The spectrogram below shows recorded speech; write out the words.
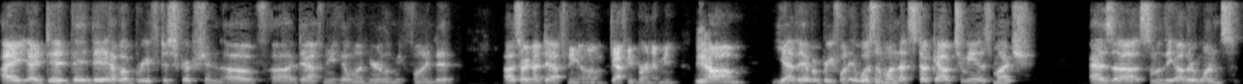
I, I did. They they have a brief description of uh, Daphne Hill on here. Let me find it. Uh, sorry, not Daphne. Um, Daphne Byrne. I mean, Yeah. Um, yeah, they have a brief one. It wasn't one that stuck out to me as much as uh, some of the other ones,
